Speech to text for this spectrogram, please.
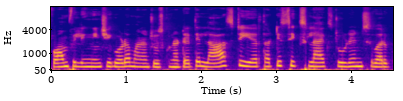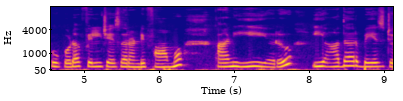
ఫామ్ ఫిల్లింగ్ నుంచి కూడా మనం చూసుకున్నట్టయితే last year thirty six lakh students వరకు కూడా ఫిల్ చేశారండి ఫాము కానీ ఈ ఇయర్ ఈ ఆధార్ బేస్డ్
